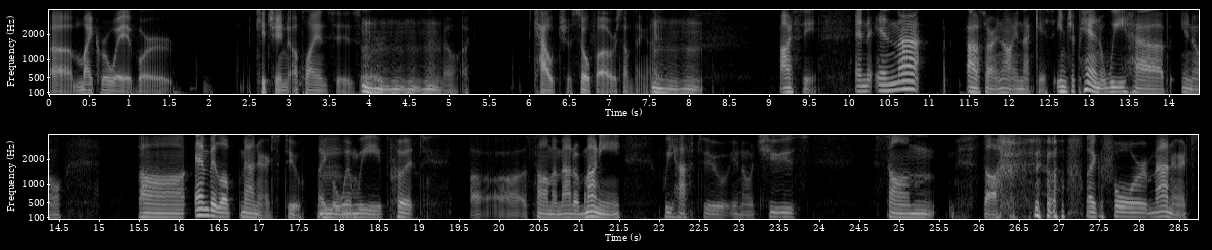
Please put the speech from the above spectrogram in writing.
uh, microwave or kitchen appliances or mm-hmm, mm-hmm, I don't know a couch, a sofa, or something. I- I see. And in that, oh, sorry, not in that case. In Japan, we have, you know, uh, envelope manners too. Like mm. when we put uh, some amount of money, we have to, you know, choose some stuff like for manners.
